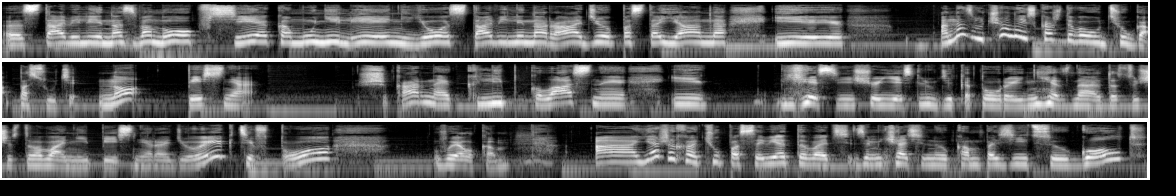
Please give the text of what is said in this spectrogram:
э, ставили на звонок все, кому не лень, ее ставили на радио постоянно, и она звучала из каждого утюга, по сути. Но песня шикарная, клип классный, и если еще есть люди, которые не знают о существовании песни Radioactive, то welcome. А я же хочу посоветовать замечательную композицию Gold.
